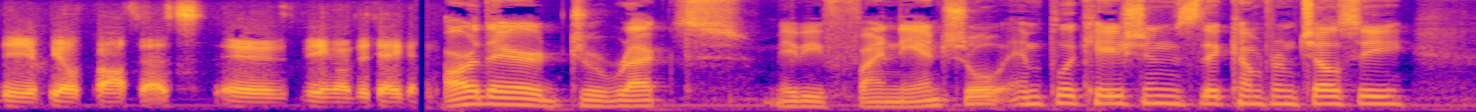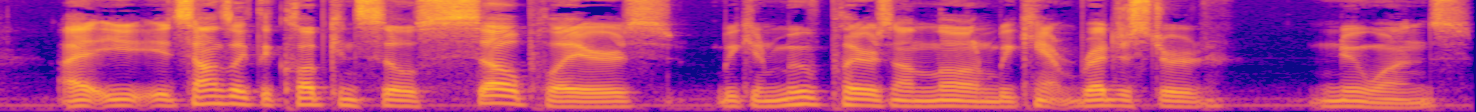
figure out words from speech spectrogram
the appeals process is being undertaken. Are there direct, maybe financial implications that come from Chelsea? I, it sounds like the club can still sell players. We can move players on loan. We can't register new ones.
